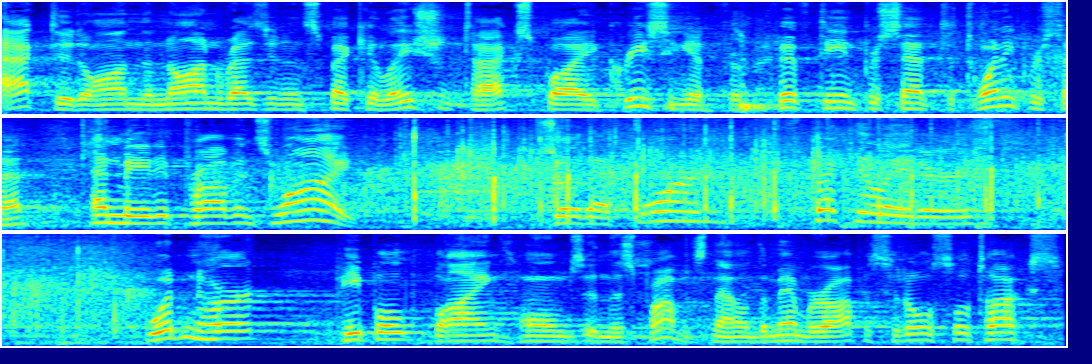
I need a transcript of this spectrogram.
acted on the non-resident speculation tax by increasing it from 15 percent to 20 percent and made it province-wide so that foreign speculators wouldn't hurt people buying homes in this province. Now, the member opposite also talks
